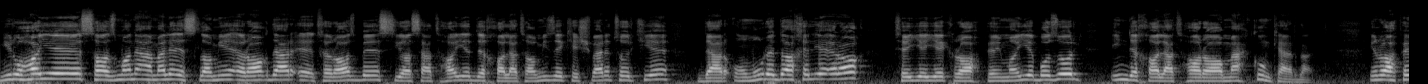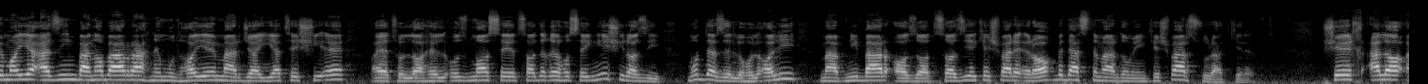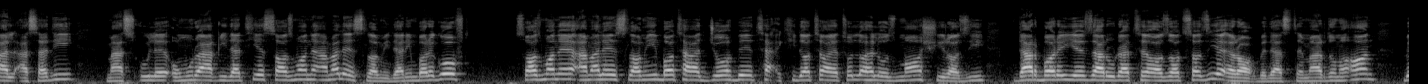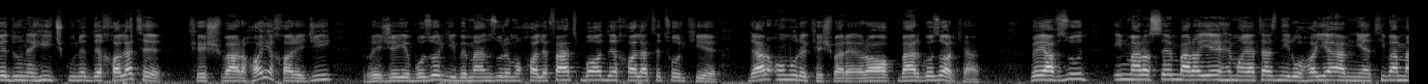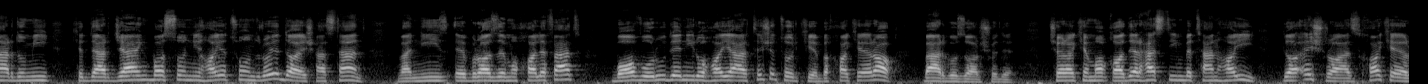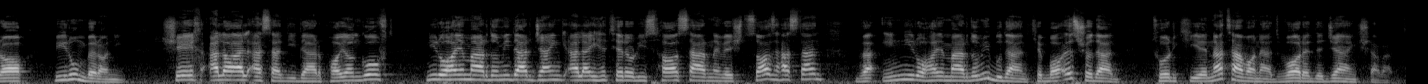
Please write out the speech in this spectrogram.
نیروهای سازمان عمل اسلامی عراق در اعتراض به سیاستهای دخالتآمیز کشور ترکیه در امور داخلی عراق طی یک راهپیمایی بزرگ این دخالتها را محکوم کردند. این راهپیمایی عظیم بنابر رهنمودهای مرجعیت شیعه آیت الله العظما سید صادق حسینی شیرازی مدظله العالی مبنی بر آزادسازی کشور عراق به دست مردم این کشور صورت گرفت. شیخ علا الاسدی مسئول امور عقیدتی سازمان عمل اسلامی. در این باره گفت سازمان عمل اسلامی با توجه به تأکیدات آیت الله العظما شیرازی درباره ضرورت آزادسازی عراق به دست مردم آن بدون هیچ گونه دخالت کشورهای خارجی رژه بزرگی به منظور مخالفت با دخالت ترکیه در امور کشور عراق برگزار کرد. و افزود این مراسم برای حمایت از نیروهای امنیتی و مردمی که در جنگ با سنی های تندروی داعش هستند و نیز ابراز مخالفت با ورود نیروهای ارتش ترکیه به خاک عراق برگزار شده. چرا که ما قادر هستیم به تنهایی داعش را از خاک عراق بیرون برانیم. شیخ علا الاسدی در پایان گفت نیروهای مردمی در جنگ علیه تروریست ها سرنوشت ساز هستند و این نیروهای مردمی بودند که باعث شدند ترکیه نتواند وارد جنگ شود.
